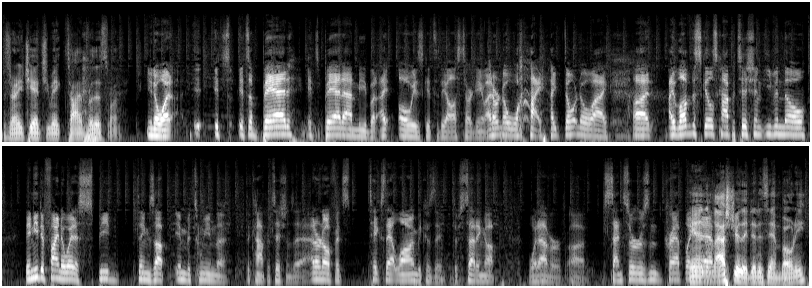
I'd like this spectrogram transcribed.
Is there any chance you make time for this one? You know what? It, it's it's a bad it's bad on me, but I always get to the All Star game. I don't know why. I don't know why. Uh, I love the skills competition, even though they need to find a way to speed things up in between the, the competitions. I, I don't know if it takes that long because they they're setting up whatever uh, sensors and crap like and that. then last year they did a Zamboni.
